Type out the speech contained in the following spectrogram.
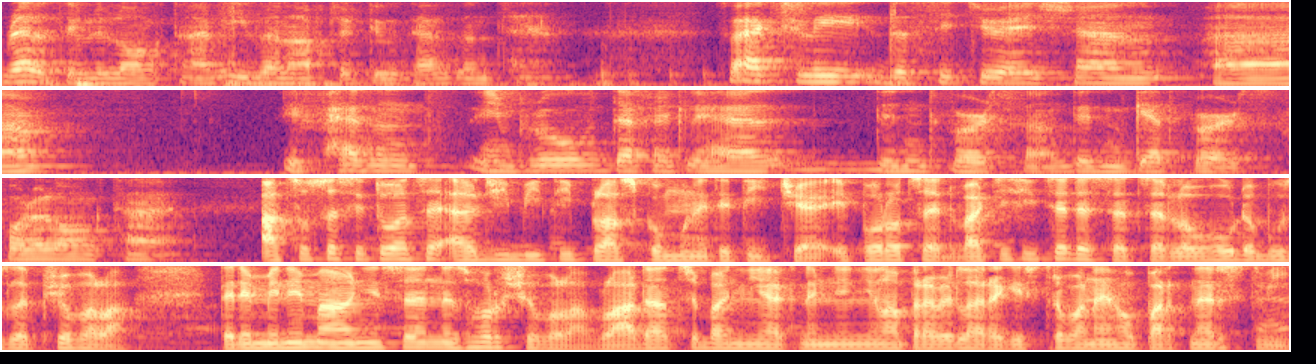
relatively long time, even after 2010. So actually, the situation, uh, if hasn't improved, definitely had, didn't worsen, didn't get worse for a long time. A co se situace LGBT plus komunity týče, i po roce 2010 se dlouhou dobu zlepšovala, tedy minimálně se nezhoršovala. Vláda třeba nijak neměnila pravidla registrovaného partnerství.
